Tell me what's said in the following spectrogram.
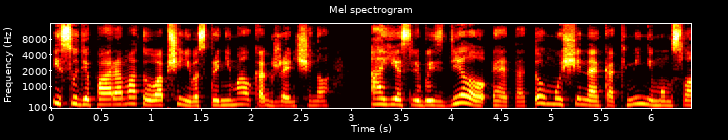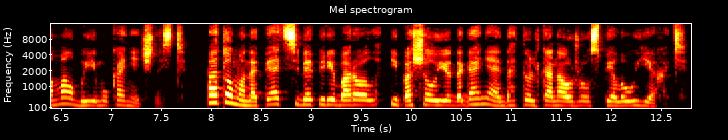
И, судя по аромату, вообще не воспринимал как женщину, а если бы сделал это, то мужчина как минимум сломал бы ему конечность. Потом он опять себя переборол и пошел ее догонять, да только она уже успела уехать.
